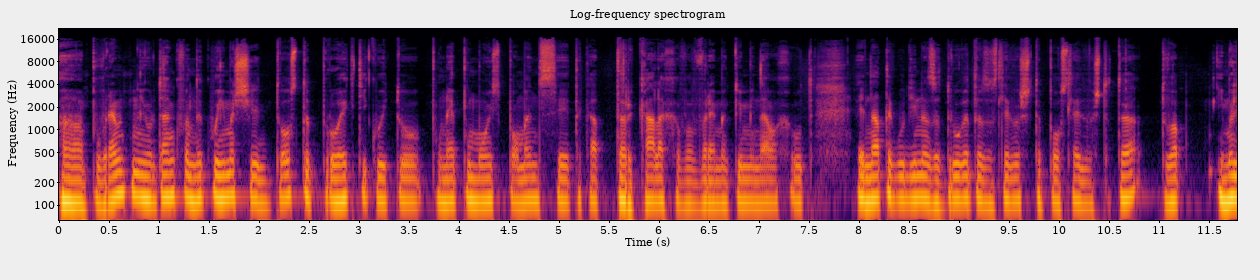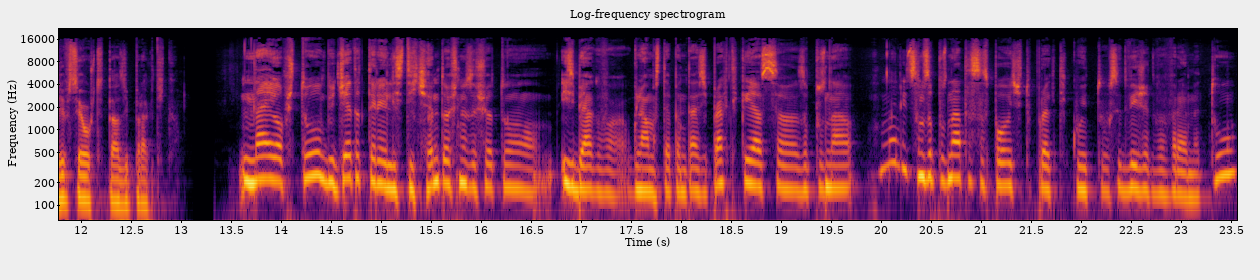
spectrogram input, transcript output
А, по времето на Йордан Квандако имаше доста проекти, които поне по мой спомен се така търкаляха във времето и минаваха от едната година за другата, за следващата, последващата. Това има ли все още тази практика? Най-общо бюджетът е реалистичен, точно защото избягва в голяма степен тази практика и аз запозна, нали, съм запозната с повечето проекти, които се движат във времето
